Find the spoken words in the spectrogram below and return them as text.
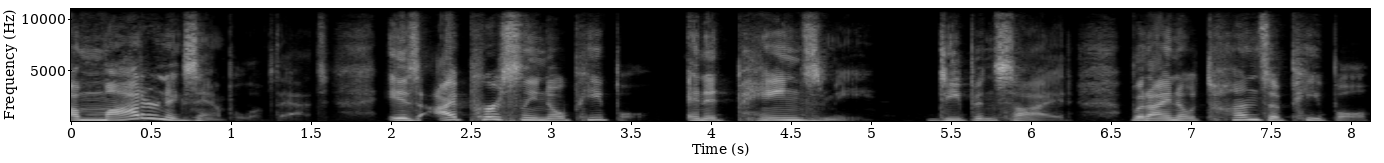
A modern example of that is I personally know people, and it pains me deep inside, but I know tons of people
